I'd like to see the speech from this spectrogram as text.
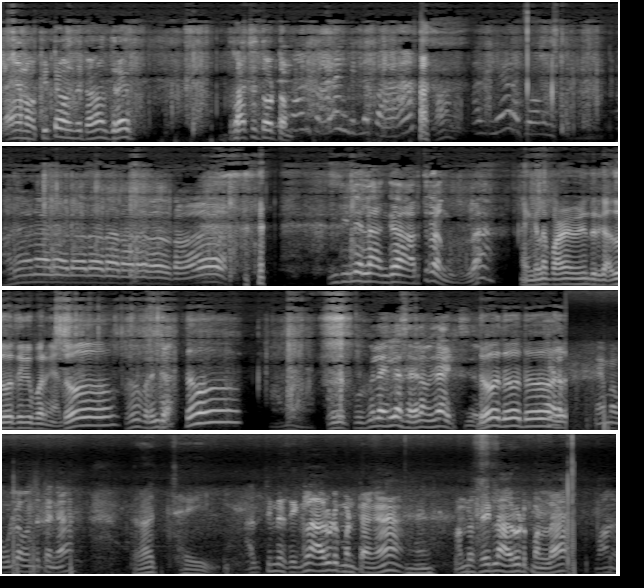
நம்ம கிட்ட வந்துட்டோம் திராட்சை தோட்டம். இங்க இல்ல இல்ல அங்க அறுத்துறாங்கல்ல அங்கெல்லாம் பழம் விழுந்திருக்கு. அது ஒருத்துக்கு பாருங்க. அதோ. பாருங்க. தோ இல்ல இல்ல சார் எல்லாம் இதாயிடுச்சு. தோ தோ தோ ஏமா உள்ள வந்துட்டேங்க. திராட்சை. அது சின்ன சைக்கிள்லாம் அறுவடை பண்ணிட்டாங்க. அந்த சைட்லாம் அறுவடை பண்ணல. வாங்க.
